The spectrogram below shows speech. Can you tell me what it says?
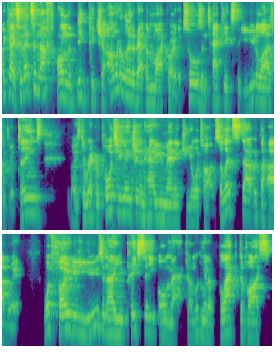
Okay, so that's enough on the big picture. I want to learn about the micro, the tools and tactics that you utilize with your teams, those direct reports you mentioned, and how you manage your time. So let's start with the hardware. What phone do you use, and are you PC or Mac? And I'm looking at a black device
